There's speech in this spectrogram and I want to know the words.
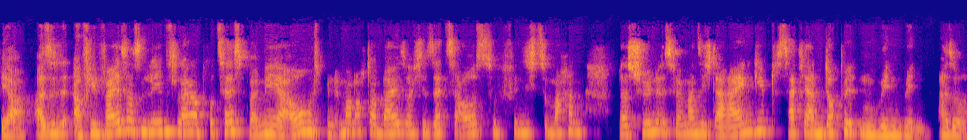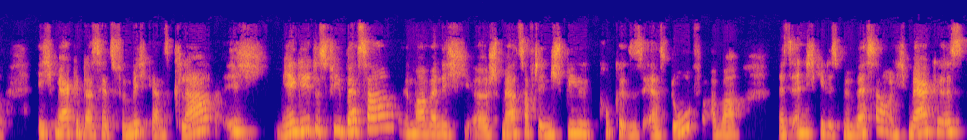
Ja, also auf jeden Fall ist das ein lebenslanger Prozess, bei mir ja auch. Ich bin immer noch dabei, solche Sätze auszufindig zu machen. Das Schöne ist, wenn man sich da reingibt, es hat ja einen doppelten Win-Win. Also ich merke das jetzt für mich ganz klar. Ich, mir geht es viel besser. Immer wenn ich äh, schmerzhaft in den Spiegel gucke, ist es erst doof, aber letztendlich geht es mir besser und ich merke es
